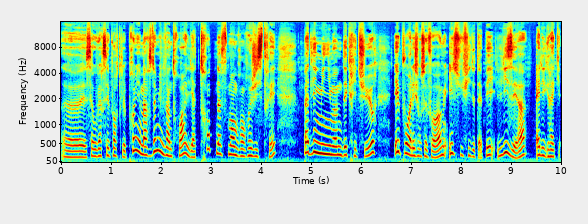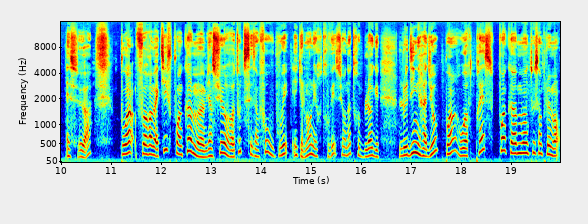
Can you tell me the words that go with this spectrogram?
Euh, ça a ouvert ses portes le 1er mars 2023. Il y a 39 membres enregistrés. Pas de ligne minimum d'écriture. Et pour aller sur ce forum, il suffit de taper l'Isea, L-Y-S-E-A, forumactif.com. Bien sûr, toutes ces infos, vous pouvez également les retrouver sur notre blog loadingradio.wordpress.com tout simplement.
